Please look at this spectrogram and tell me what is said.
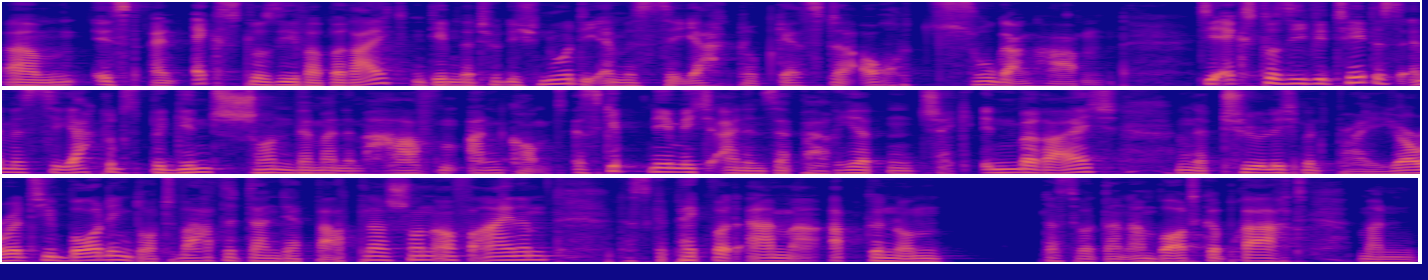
ähm, ist ein exklusiver Bereich, in dem natürlich nur die MSC Yachtclub Gäste auch Zugang haben. Die Exklusivität des MSC Yachtclubs beginnt schon, wenn man im Hafen ankommt. Es gibt nämlich einen separierten Check-in-Bereich, natürlich mit Priority Boarding. Dort wartet dann der Butler schon auf einem. Das Gepäck wird einmal abgenommen. Das wird dann an Bord gebracht. Man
